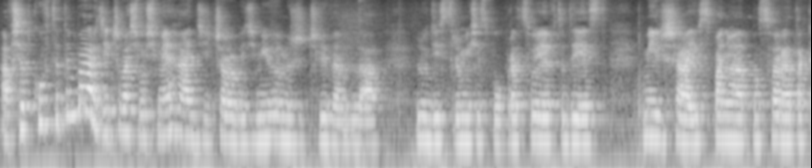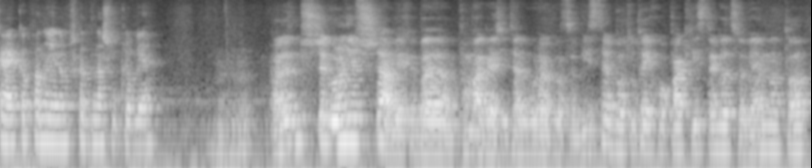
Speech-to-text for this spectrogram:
a w siatkówce tym bardziej. Trzeba się uśmiechać i trzeba być miłym, życzliwym dla ludzi, z którymi się współpracuje. Wtedy jest milsza i wspaniała atmosfera, taka jaka panuje na przykład w naszym klubie. Ale szczególnie w sztabie chyba pomaga Ci ten urok osobisty, bo tutaj chłopaki z tego co wiem, no to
